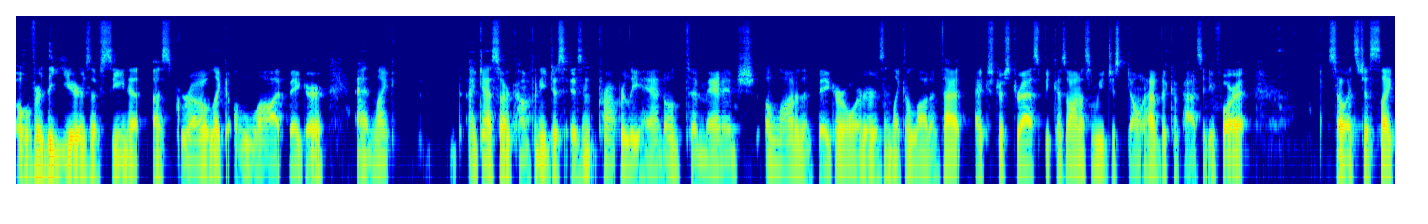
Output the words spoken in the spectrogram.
over the years, I've seen it us grow like a lot bigger. And like I guess our company just isn't properly handled to manage a lot of the bigger orders and like a lot of that extra stress because honestly, we just don't have the capacity for it. So it's just like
